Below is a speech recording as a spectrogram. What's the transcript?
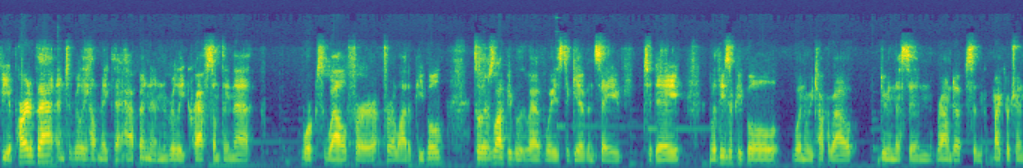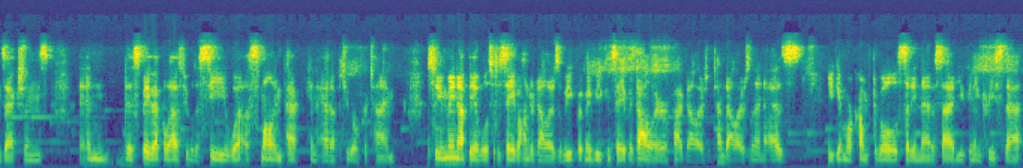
be a part of that and to really help make that happen and really craft something that works well for for a lot of people. So there's a lot of people who have ways to give and save today. But these are people when we talk about doing this in roundups and microtransactions and the spave app allows people to see what a small impact can add up to over time so you may not be able to save $100 a week but maybe you can save a dollar or five dollars or ten dollars and then as you get more comfortable setting that aside you can increase that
